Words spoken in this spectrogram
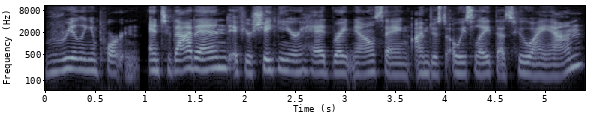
really important. And to that end, if you're shaking your head right now saying, I'm just always late, that's who I am,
